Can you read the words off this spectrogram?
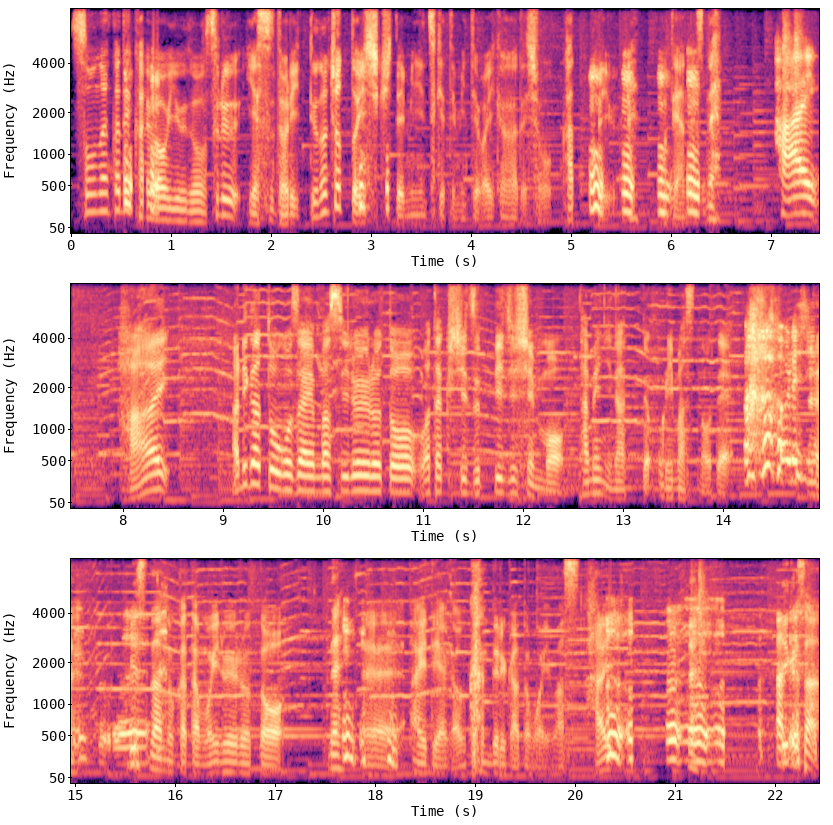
その中で会話を誘導するイ エス取りっていうのをちょっと意識して身につけてみてはいかがでしょうかっていうね、うんうん提案ですね。はい。はい。ありがとうございます。いろいろと私、ズッピー自身もためになっておりますので、嬉しいです。リスナーの方もいろいろとね、う んえーアイデアが浮かんでるかと思います。はい。ゆうかさん、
